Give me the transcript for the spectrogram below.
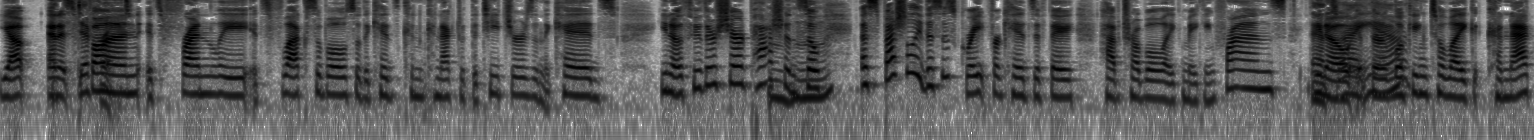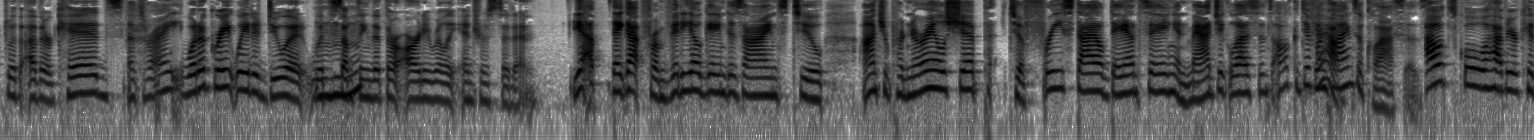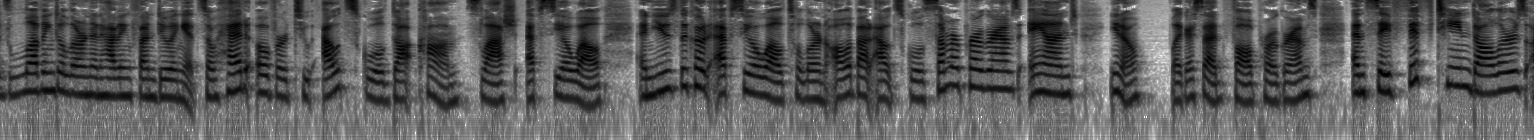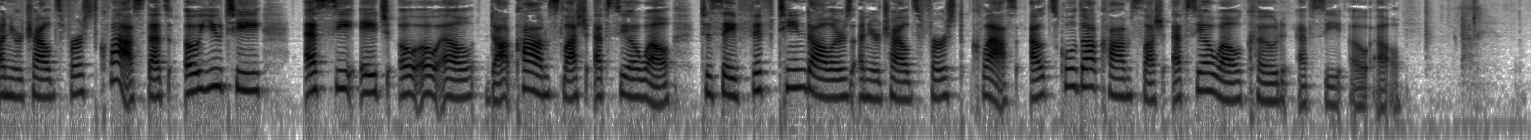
Yep. And That's it's different. fun, it's friendly, it's flexible so the kids can connect with the teachers and the kids, you know, through their shared passion. So, Mm-hmm. especially this is great for kids if they have trouble like making friends, you That's know, right, if they're yeah. looking to like connect with other kids. That's right. What a great way to do it with Mhm. something that they're already really interested in. Yep, they got from video game designs to entrepreneurship to freestyle dancing and magic lessons, all different Yeah. kinds of classes. Outschool will have your kids loving to learn and having fun doing it. So head over to outschool.com slash FCOL and use the code FCOL to learn all about Outschool's summer programs and, you know, like I said, fall programs and save $15 on your child's first class. That's O-U-T S-C-H-O-O-L dot com slash FCOL to save $15 on your child's first class. Outschool dot com slash FCOL code FCOL.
